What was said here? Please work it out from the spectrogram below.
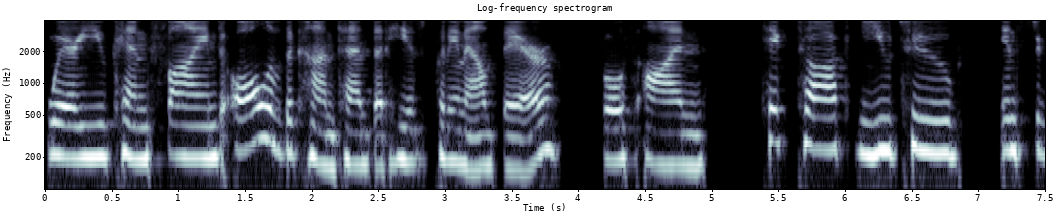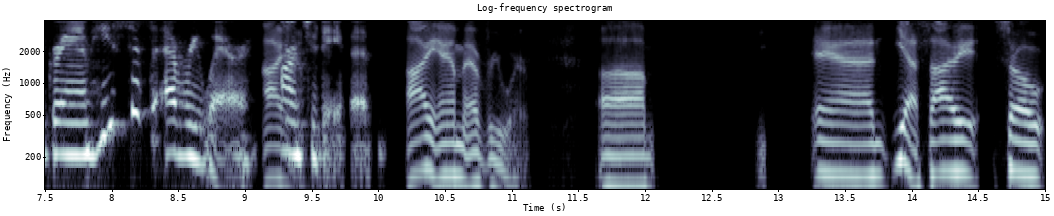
where you can find all of the content that he is putting out there, both on TikTok, YouTube, Instagram. He's just everywhere, I aren't you, David? I am everywhere. Um, and yes, I so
